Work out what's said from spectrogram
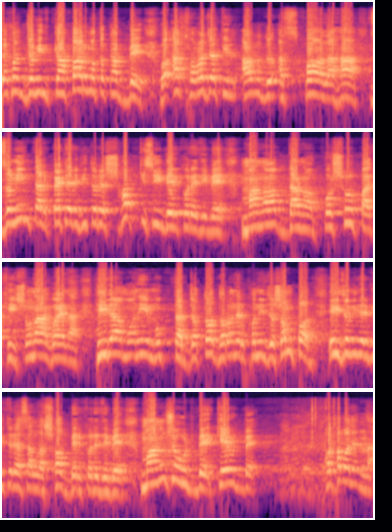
যখন জমিন কাঁপার মতো কাঁপবে ও আখরাজাতিল আরদু আসকালাহা জমিন তার পেটের ভিতরে সব কিছুই বের করে দিবে মানব দানব পশু পাখি সোনা গয়না হীরা মণি মুক্তা যত ধরনের খনিজ সম্পদ এই জমিনের ভিতরে আছে আল্লাহ সব বের করে দিবে মানুষও উঠবে কে উঠবে কথা বলেন না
